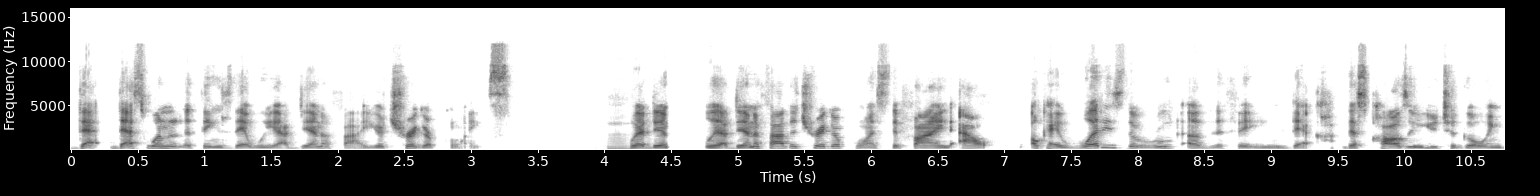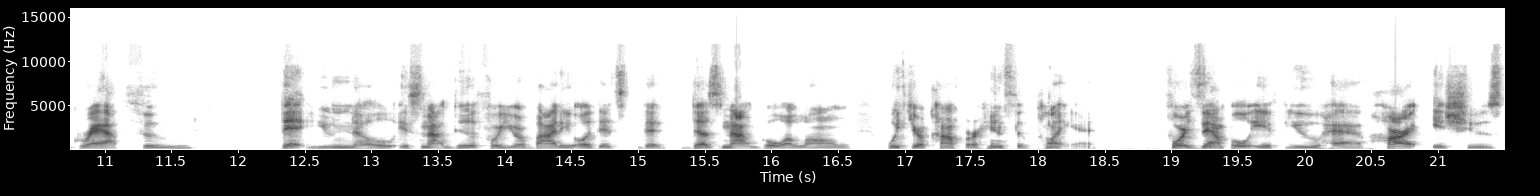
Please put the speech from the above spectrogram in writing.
that that's one of the things that we identify your trigger points. Mm. We, ident- we identify the trigger points to find out okay what is the root of the thing that that's causing you to go and grab food that you know is not good for your body or that's, that does not go along with your comprehensive plan. For example, if you have heart issues,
